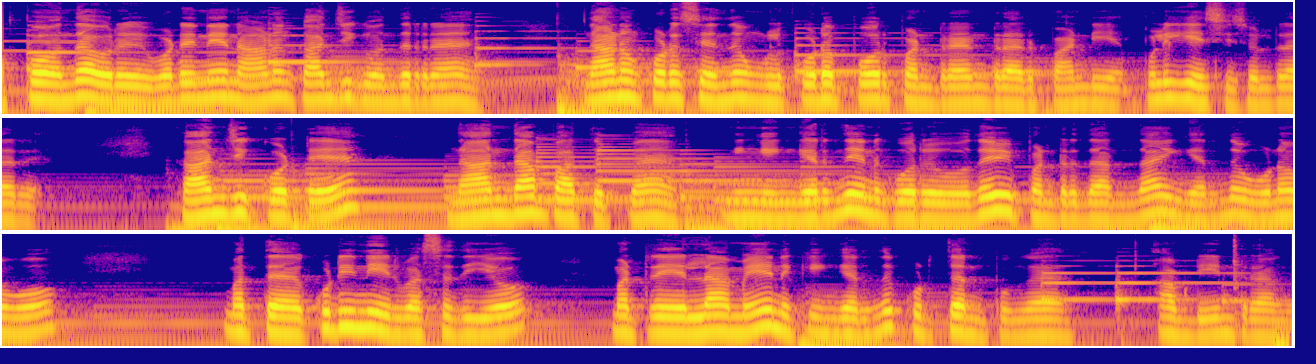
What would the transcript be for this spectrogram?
அப்போ வந்து அவர் உடனே நானும் காஞ்சிக்கு வந்துடுறேன். நானும் கூட சேர்ந்து உங்களுக்கு கூட போர் பண்ணுறேன்றார் பாண்டியன். புலிகேசி சொல்கிறாரு காஞ்சி கோட்டையை நான் தான் பார்த்துப்பேன். நீங்கள் இங்கேருந்து எனக்கு ஒரு உதவி பண்ணுறதா இருந்தால் இங்கேருந்து உணவோ மற்ற குடிநீர் வசதியோ மற்ற எல்லாமே எனக்கு இங்கேருந்து கொடுத்து அனுப்புங்க. அப்படின்றாங்க.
